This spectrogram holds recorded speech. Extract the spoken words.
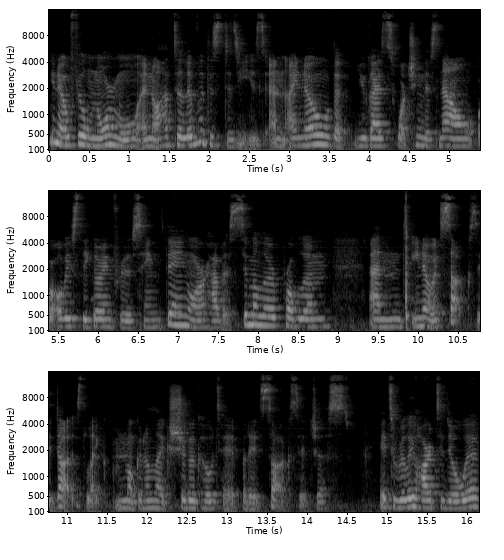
you know, feel normal and not have to live with this disease. And I know that you guys watching this now are obviously going through the same thing or have a similar problem. And, you know, it sucks. It does. Like, I'm not going to like sugarcoat it, but it sucks. It just it's really hard to deal with,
